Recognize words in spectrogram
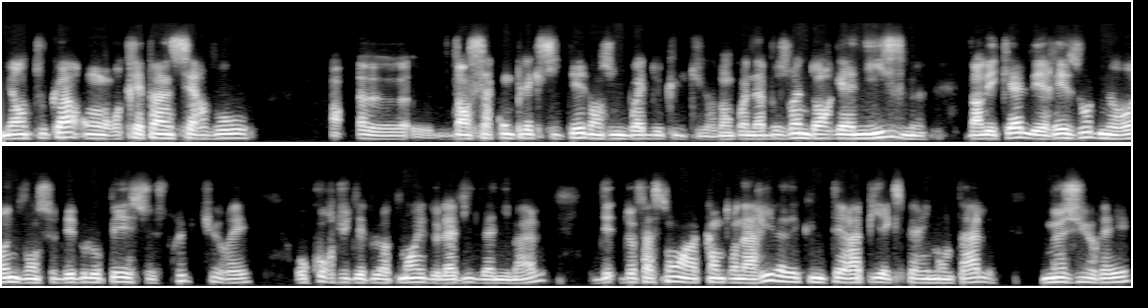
Mais en tout cas, on ne recrée pas un cerveau euh, dans sa complexité dans une boîte de culture. Donc, on a besoin d'organismes dans lesquels les réseaux de neurones vont se développer et se structurer au cours du développement et de la vie de l'animal, de façon à, quand on arrive avec une thérapie expérimentale, mesurer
